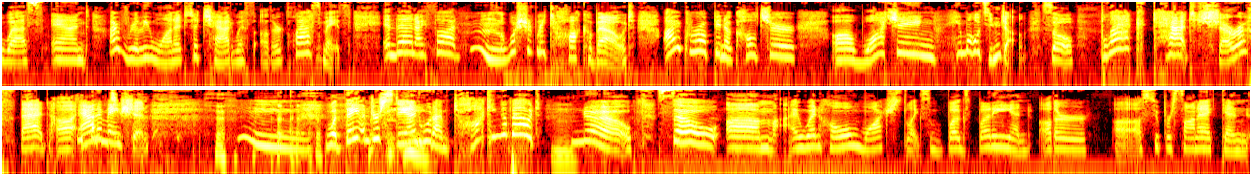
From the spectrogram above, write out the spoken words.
U.S. and I really wanted to chat with other classmates. And then I thought, hmm, what should we talk about? I grew up in a culture uh, watching 黑猫警长, so Black Cat Sheriff, that uh, animation. hmm, would they understand what I'm talking about? No. So, um, I went home, watched like some Bugs Bunny and other, uh, supersonic and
